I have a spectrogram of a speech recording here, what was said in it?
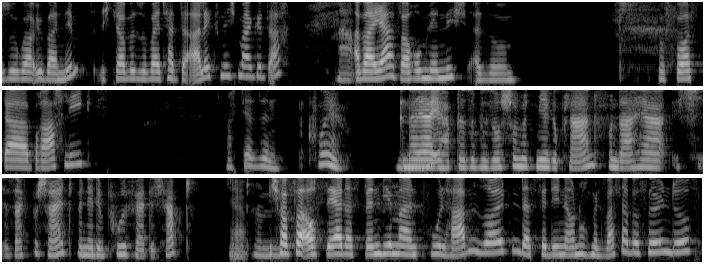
sogar übernimmt. Ich glaube, so weit hatte Alex nicht mal gedacht. Ja. Aber ja, warum denn nicht? Also bevor's da brach liegt, macht ja Sinn. Cool. Mhm. ihr habt ja sowieso schon mit mir geplant, von daher, ich sagt Bescheid, wenn ihr den Pool fertig habt. Ja. Ich hoffe auch sehr, dass wenn wir mal 'n Pool haben sollten, dass wir den auch noch mit Wasser befüllen dürfen.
